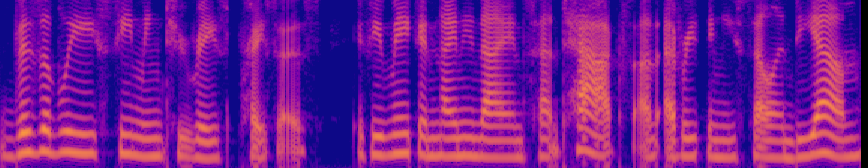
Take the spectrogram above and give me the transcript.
visibly seeming to raise prices. If you make a 99 cent tax on everything you sell in DM,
